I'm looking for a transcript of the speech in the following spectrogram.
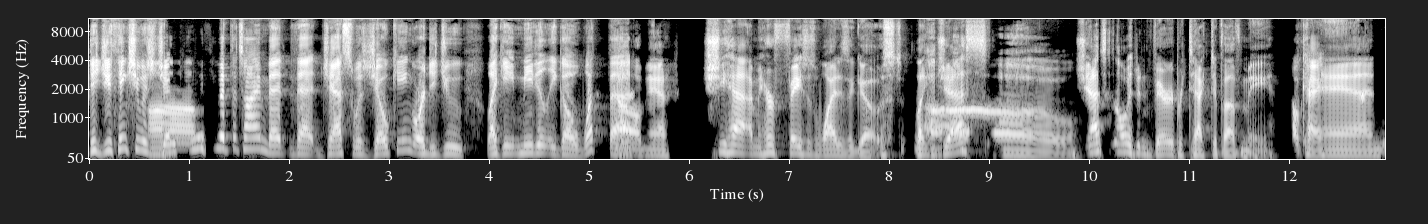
Did you think she was joking uh, with you at the time that that Jess was joking, or did you like immediately go, "What the?" Oh man, she had i mean her face is white as a ghost. Like oh. jess oh. Jess has always been very protective of me. Okay. And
